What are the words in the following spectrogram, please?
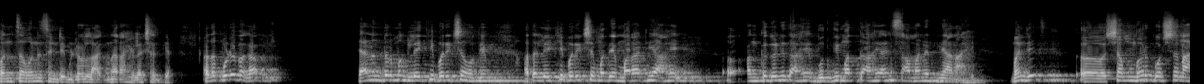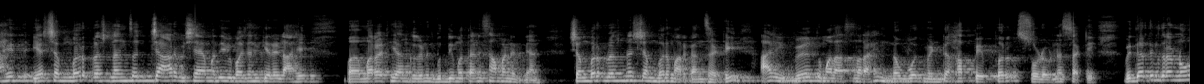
पंचावन्न सेंटीमीटर लागणार आहे लक्षात घ्या. आता पुढे बघा त्यानंतर मग लेखी परीक्षा होते. आता लेखी परीक्षेमध्ये मराठी आहे अंकगणित आहे बुद्धिमत्ता आहे आणि सामान्य ज्ञान आहे. म्हणजेच शंभर क्वेश्चन आहेत. या शंभर प्रश्नांचं चार विषयामध्ये विभाजन केलेलं आहे. मराठी अंकगणित बुद्धिमत्ता आणि सामान्य ज्ञान. शंभर प्रश्न शंभर मार्कांसाठी. आणि वेळ तुम्हाला असणार आहे नव्वद मिनिटं हा पेपर सोडवण्यासाठी. विद्यार्थी मित्रांनो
